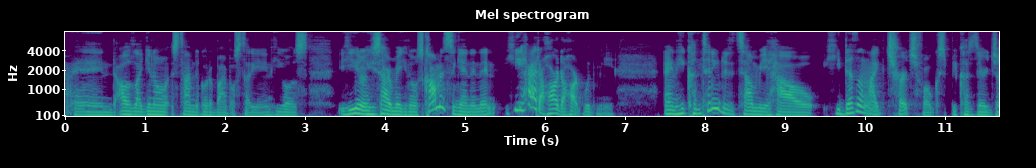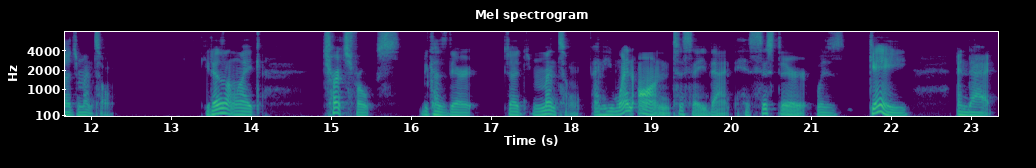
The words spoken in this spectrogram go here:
And I was like, you know, it's time to go to Bible study. And he goes, you know, he started making those comments again. And then he had a heart to heart with me. And he continued to tell me how he doesn't like church folks because they're judgmental. He doesn't like church folks because they're judgmental. And he went on to say that his sister was gay and that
